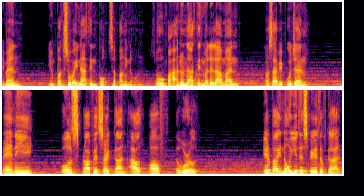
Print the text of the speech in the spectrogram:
Amen? Yung pagsuway natin po sa Panginoon. So, paano natin malalaman? No, sabi po dyan, many false prophets are gone out of the world. Hereby know you the Spirit of God.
